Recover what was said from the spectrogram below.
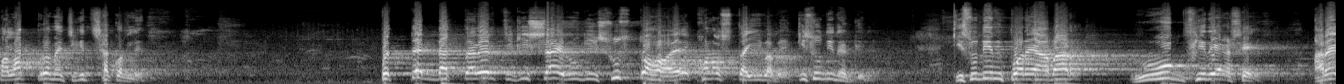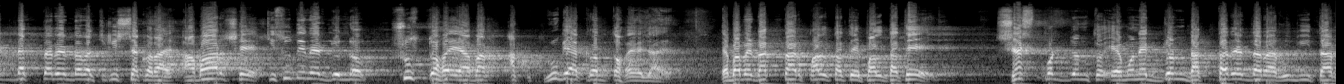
পালাক্রমে চিকিৎসা করলেন। প্রত্যেক ডাক্তারের চিকিৎসায় রুগী সুস্থ হয় ক্ষণস্থায়ীভাবে, কিছুদিনের জন্য। কিছুদিন পরে আবার রোগ ফিরে আসে। আরেক ডাক্তারের দ্বারা চিকিৎসা করায়, আবার সে কিছুদিনের জন্য সুস্থ হয়ে আবার রোগে আক্রান্ত হয়ে যায়। এভাবে ডাক্তার পাল্টাতে পাল্টাতে শেষ পর্যন্ত এমন একজন ডাক্তারের দ্বারা রুগী তার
